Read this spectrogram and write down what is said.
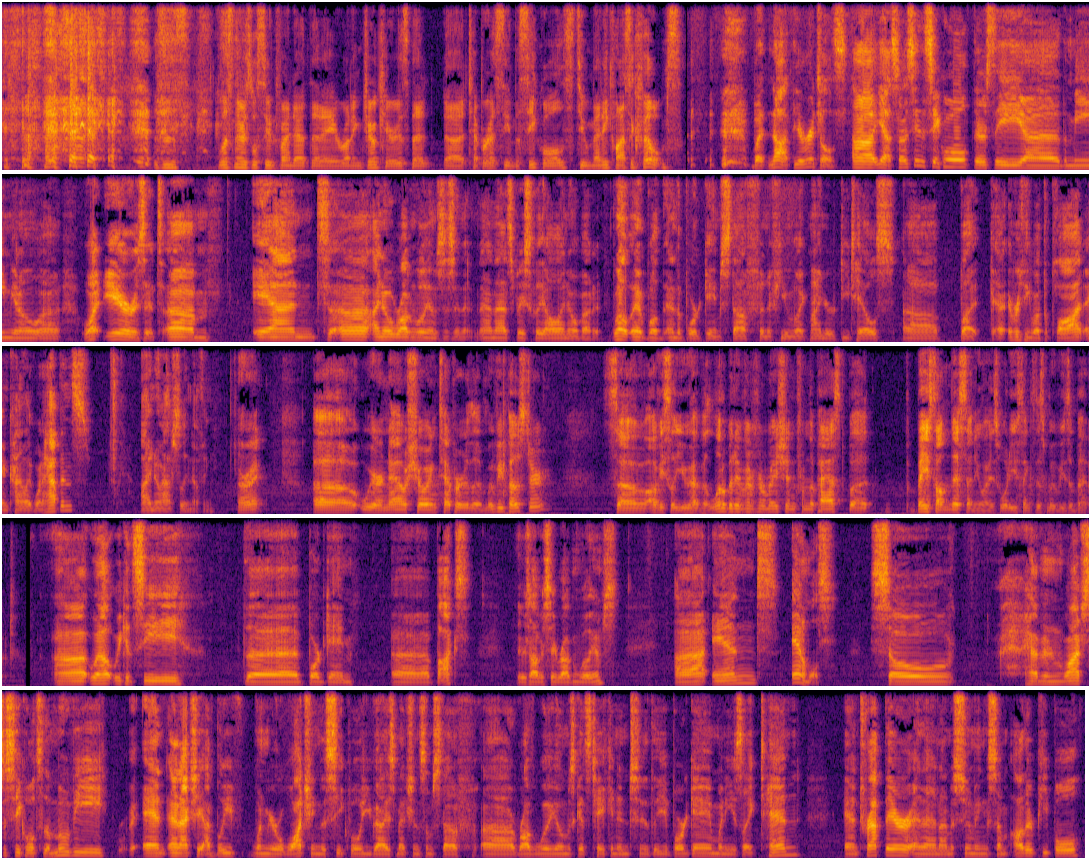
This is listeners will soon find out that a running joke here is that uh, Tepper has seen the sequels to many classic films. but not the originals. Uh, yeah, so I've seen the sequel. There's the uh, the meme, you know, uh, what year is it? Um, and uh, I know Robin Williams is in it, and that's basically all I know about it. Well, uh, well, and the board game stuff and a few like minor details. Uh, but everything about the plot and kind of like what happens, I know absolutely nothing. All right. Uh, we are now showing Tepper the movie poster. So obviously you have a little bit of information from the past, but based on this, anyways, what do you think this movie's about? Uh, well, we can see the board game uh, box. There's obviously Robin Williams, uh, and animals. So, having watched the sequel to the movie, and and actually, I believe when we were watching the sequel, you guys mentioned some stuff. Uh, Robin Williams gets taken into the board game when he's like ten, and trapped there, and then I'm assuming some other people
